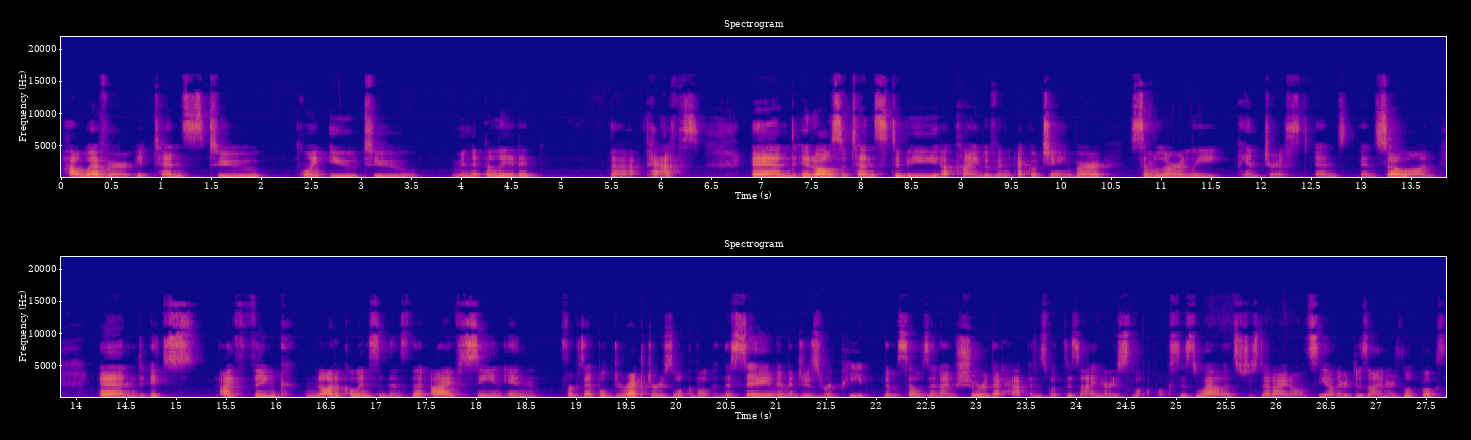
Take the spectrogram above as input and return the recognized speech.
However, it tends to point you to manipulated uh, paths. And it also tends to be a kind of an echo chamber, similarly Pinterest and, and so on. And it's, I think, not a coincidence that I've seen in, for example, directors' lookbook, the same images repeat themselves. And I'm sure that happens with designers' lookbooks as well. It's just that I don't see other designers' lookbooks.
